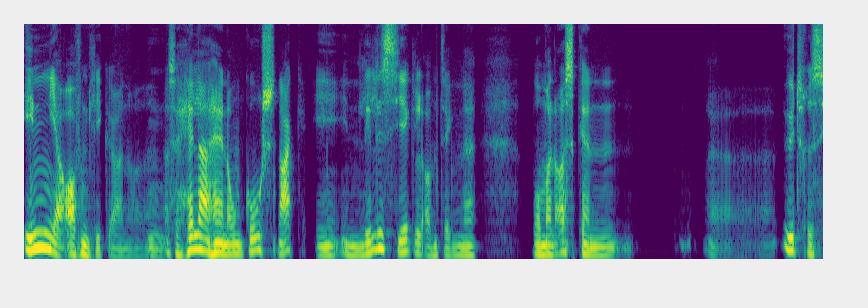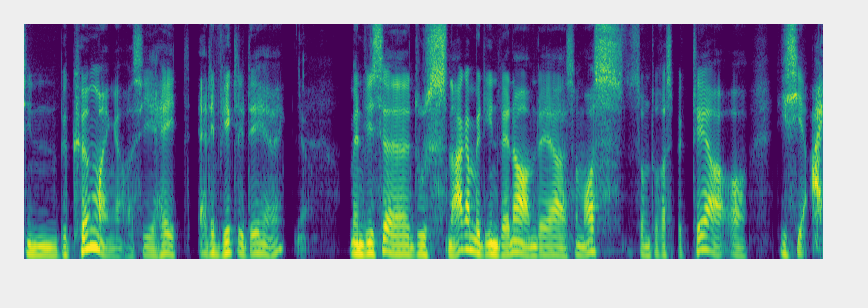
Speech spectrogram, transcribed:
inden jeg offentliggør noget. Mm. Altså hellere have nogle gode snak i en lille cirkel om tingene, hvor man også kan øh, ytre sine bekymringer og sige, hey, er det virkelig det her? Ikke? Ja. Men hvis uh, du snakker med dine venner om det her, som også, som du respekterer, og de siger, ej,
